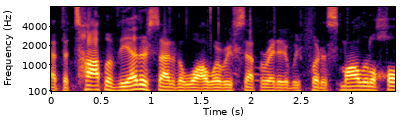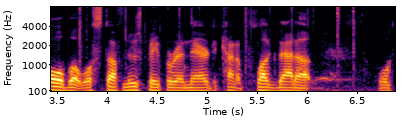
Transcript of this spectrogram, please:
At the top of the other side of the wall where we've separated it, we've put a small little hole, but we'll stuff newspaper in there to kind of plug that up. We'll,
